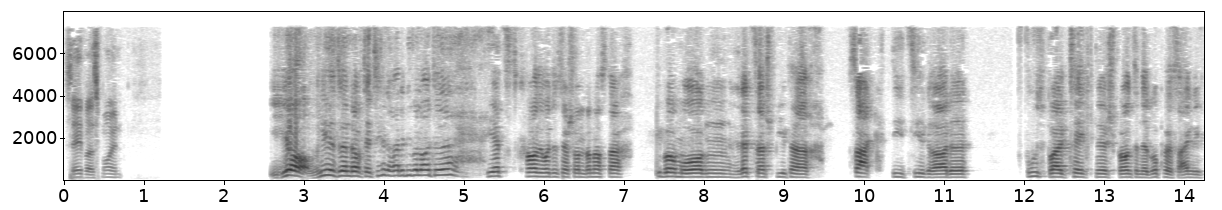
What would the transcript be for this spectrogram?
Servus, moin. Ja, wir sind auf der Zielgerade, liebe Leute. Jetzt quasi, heute ist ja schon Donnerstag, übermorgen, letzter Spieltag. Zack, die Zielgerade. Fußballtechnisch bei uns in der Gruppe ist eigentlich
